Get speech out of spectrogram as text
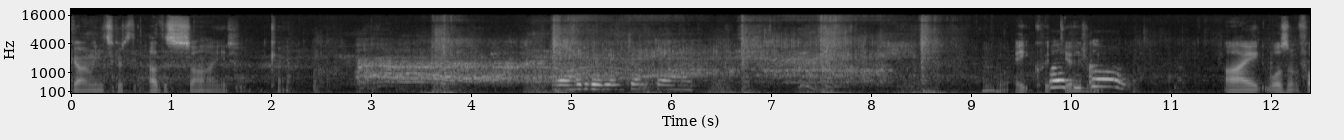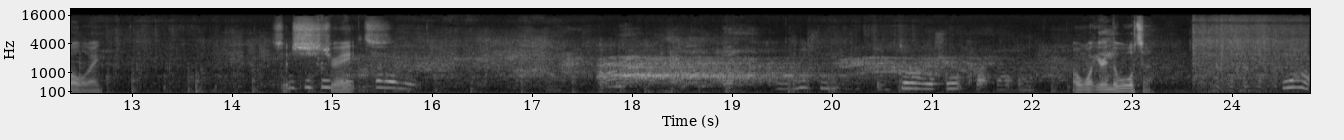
Going? We need to go to the other side. Okay. Oh, here we go, jump down. Eight quid Where have you gone? I wasn't following. So it's straight. follow me. I'm missing doing a shortcut right now. Oh, what? You're in the water? Yeah.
